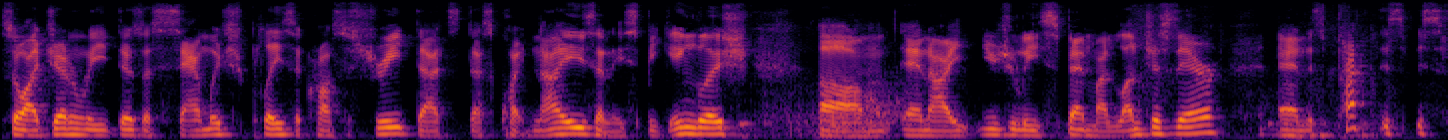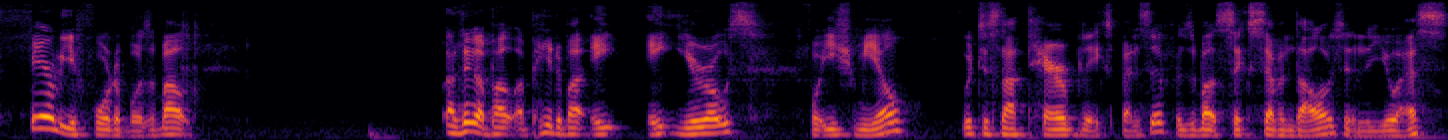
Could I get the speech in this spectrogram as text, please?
So I generally there's a sandwich place across the street that's that's quite nice, and they speak English, um, and I usually spend my lunches there, and it's it's, it's fairly affordable. It's about I think about I paid about eight eight euros for each meal which is not terribly expensive. It's about six seven dollars in the U.S.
